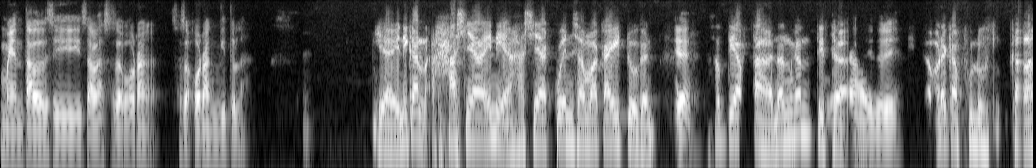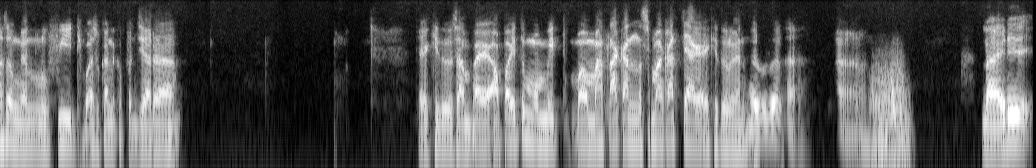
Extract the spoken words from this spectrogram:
mental si salah seseorang seseorang gitulah Ya ini kan khasnya ini ya khasnya Queen sama Kaido kan. Iya. Setiap tahanan kan tidak, nah, itu deh tidak mereka bunuh langsung kan Luffy dimasukkan ke penjara. Kayak gitu sampai apa itu memit- mematahkan semangatnya kayak gitu kan. betul betul. Nah, Nah ini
